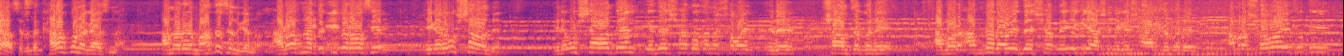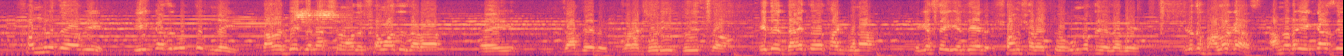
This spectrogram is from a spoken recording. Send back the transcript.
কাজ, এটা তো খারাপ কোনো কাজ না। আপনারা মারতেছেন কেন? আরও আপনাদের কি করা উচিত? এখানে উৎসাহ দেন। এটা উৎসাহ দেন, এদের সাথে যেন সবাই এদের সাহায্য করে। আবার আপনারাও এদের সাথে এগিয়ে আসেন, একে সাহায্য করেন। আমরা সবাই যদি সম্মিলিতভাবে এই কাজের উদ্যোগ নেই। তাহলে দেখবেন একসময় আমাদের সমাজে যারা এই যাদের যারা গরিব দরিদ্র এদের দায়িত্ব থাকবে না ঠিক আছে? এদের সংসার একটু উন্নত হয়ে যাবে। এটা তো ভালো কাজ। আপনারা এই কাজে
